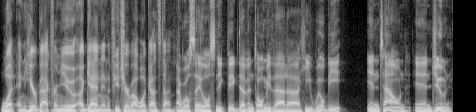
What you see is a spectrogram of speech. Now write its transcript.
what and hear back from you again in the future about what god's done. I will say a little sneak peek. Devin told me that uh, he will be in town in june.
